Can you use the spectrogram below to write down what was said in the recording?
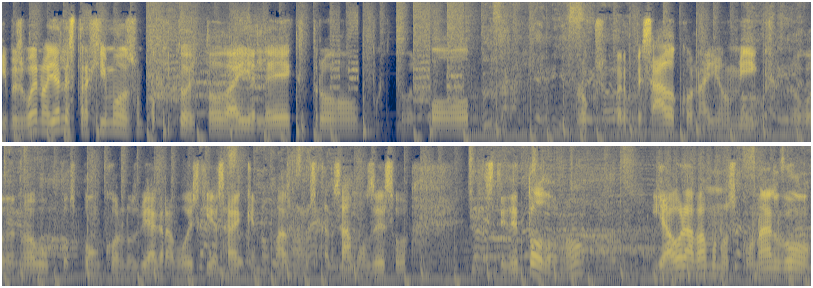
Y pues bueno, ya les trajimos un poquito de todo ahí, electro, un poquito de pop, rock super pesado con Iomic, luego de nuevo postpone con los Viagra Boys, que ya saben que nomás no nos cansamos de eso, este, de todo, ¿no? Y ahora vámonos con algo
